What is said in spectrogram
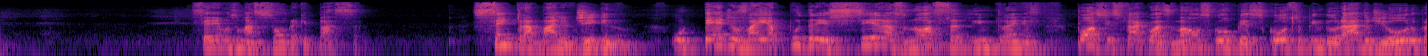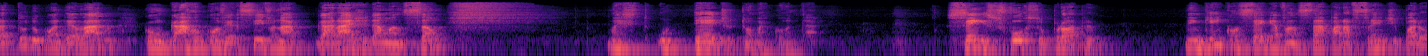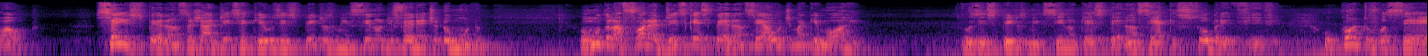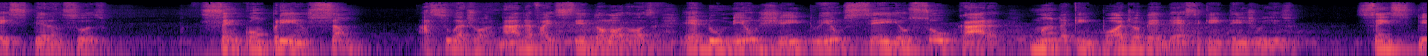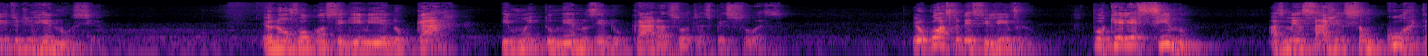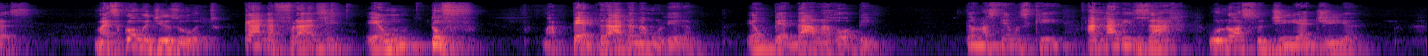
seremos uma sombra que passa. Sem trabalho digno, o tédio vai apodrecer as nossas entranhas. Posso estar com as mãos, com o pescoço pendurado de ouro para tudo quanto é lado, com um carro conversível na garagem da mansão, mas o tédio toma conta. Sem esforço próprio, ninguém consegue avançar para a frente e para o alto. Sem esperança, já disse aqui, os espíritos me ensinam diferente do mundo. O mundo lá fora diz que a esperança é a última que morre. Os espíritos me ensinam que a esperança é a que sobrevive. O quanto você é esperançoso, sem compreensão, a sua jornada vai ser dolorosa. É do meu jeito, eu sei, eu sou o cara. Manda quem pode, obedece quem tem juízo. Sem espírito de renúncia. Eu não vou conseguir me educar e muito menos educar as outras pessoas. Eu gosto desse livro porque ele é fino. As mensagens são curtas, mas como diz o outro, cada frase é um tufo uma pedrada na muleira. É um pedala Robin. Então nós temos que analisar o nosso dia a dia,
